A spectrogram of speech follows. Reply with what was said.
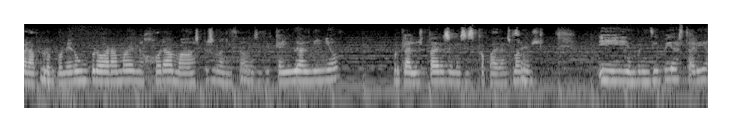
para proponer un programa de mejora más personalizado, es decir, que ayude al niño porque a los padres se les escapa de las manos. Y en principio ya estaría.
